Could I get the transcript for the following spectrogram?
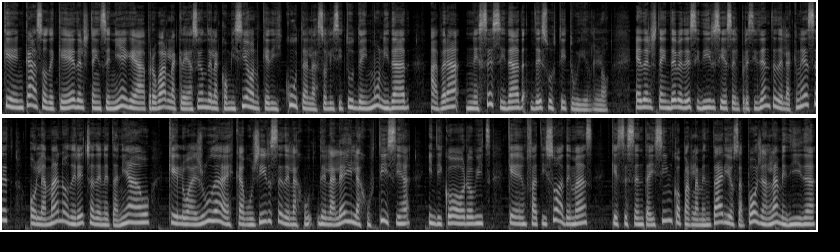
que en caso de que Edelstein se niegue a aprobar la creación de la comisión que discuta la solicitud de inmunidad, habrá necesidad de sustituirlo. Edelstein debe decidir si es el presidente de la Knesset o la mano derecha de Netanyahu que lo ayuda a escabullirse de la, de la ley y la justicia, indicó Orovitz, que enfatizó además que 65 parlamentarios apoyan la medida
